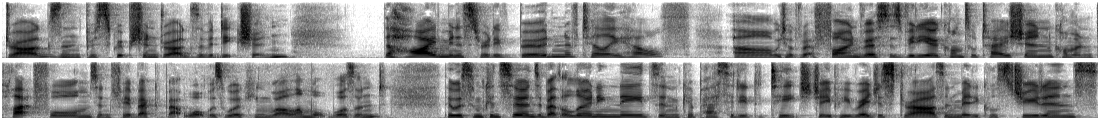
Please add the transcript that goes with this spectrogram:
drugs and prescription drugs of addiction, the high administrative burden of telehealth, uh, we talked about phone versus video consultation, common platforms, and feedback about what was working well and what wasn't. There were some concerns about the learning needs and capacity to teach GP registrars and medical students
